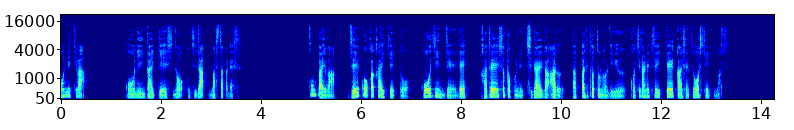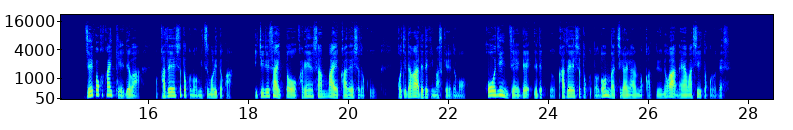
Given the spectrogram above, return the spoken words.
こんにちは。公認会計士の内田正孝です。今回は税効果会計と法人税で課税所得に違いがあるたった一つの理由、こちらについて解説をしていきます。税効果会計では課税所得の見積もりとか、一時債と加減算前課税所得、こちらが出てきますけれども、法人税で出てくる課税所得とどんな違いがあるのかというのが悩ましいところです。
